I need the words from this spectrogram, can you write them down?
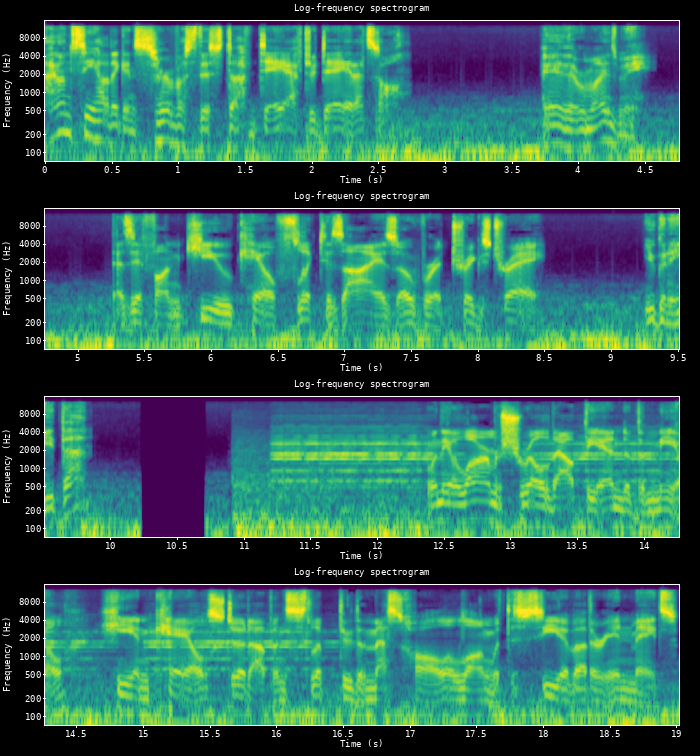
I don't see how they can serve us this stuff day after day, that's all. Hey, that reminds me. As if on cue, Kale flicked his eyes over at Trig's tray. You gonna eat that? When the alarm shrilled out the end of the meal, he and Kale stood up and slipped through the mess hall along with the sea of other inmates.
